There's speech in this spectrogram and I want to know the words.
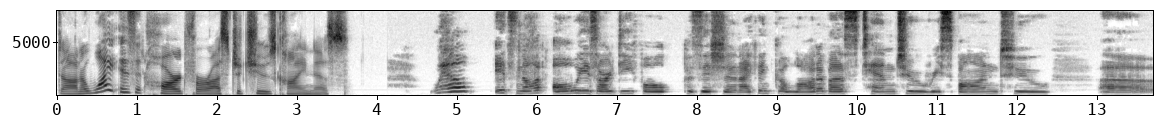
Donna? Why is it hard for us to choose kindness? Well, it's not always our default position. I think a lot of us tend to respond to uh,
